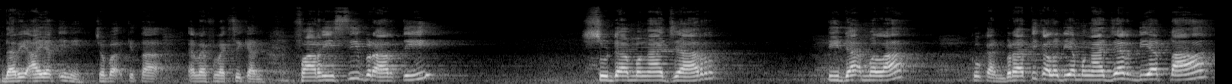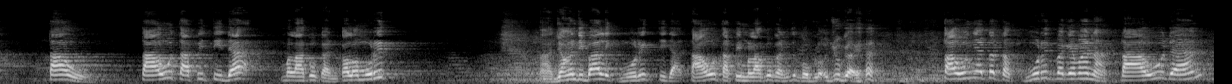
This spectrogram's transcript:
Dari ayat ini, coba kita refleksikan. Farisi berarti sudah mengajar, tidak melakukan. Berarti kalau dia mengajar, dia ta, tahu. Tahu tapi tidak melakukan. Kalau murid, nah jangan dibalik. Murid tidak tahu tapi melakukan. Itu goblok juga ya. Tahunya tetap. Murid bagaimana? Tahu dan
